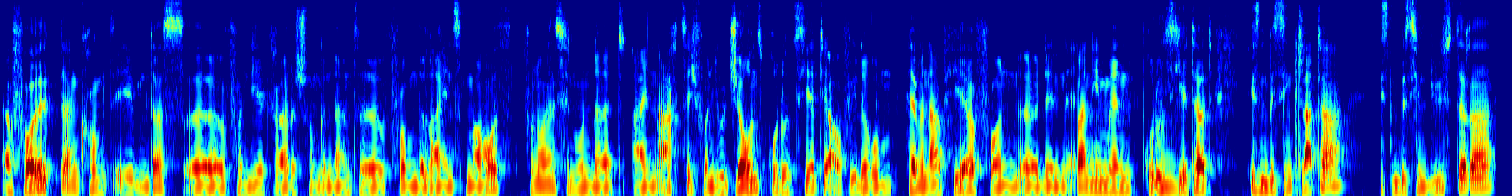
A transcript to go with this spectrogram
Erfolg. Dann kommt eben das äh, von dir gerade schon genannte From the Lion's Mouth von 1981 von Hugh Jones produziert, der auch wiederum Heaven Up Here von äh, den Bunnymen produziert hat. Ist ein bisschen glatter, ist ein bisschen düsterer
